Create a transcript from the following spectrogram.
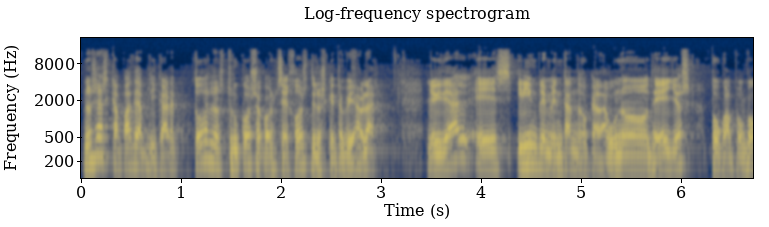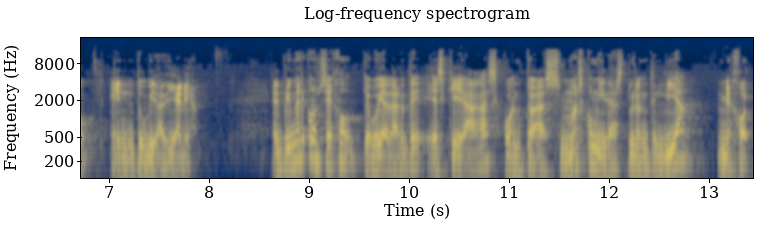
no seas capaz de aplicar todos los trucos o consejos de los que te voy a hablar. Lo ideal es ir implementando cada uno de ellos poco a poco en tu vida diaria. El primer consejo que voy a darte es que hagas cuantas más comidas durante el día, mejor.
